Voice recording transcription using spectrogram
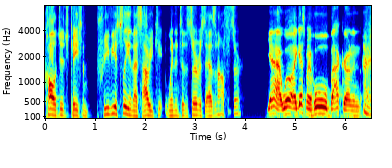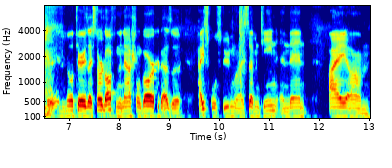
college education previously, and that's how you went into the service as an officer? Yeah, well, I guess my whole background in, in the military is I started off in the National Guard as a high school student when I was 17, and then I um,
